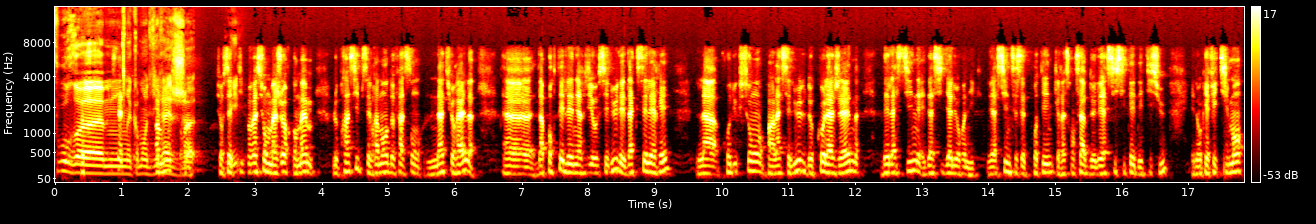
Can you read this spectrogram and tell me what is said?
Pour, euh, comment dirais-je sur cette oui. innovation majeure quand même, le principe, c'est vraiment de façon naturelle euh, d'apporter de l'énergie aux cellules et d'accélérer la production par la cellule de collagène, d'élastine et d'acide hyaluronique. L'élastine, c'est cette protéine qui est responsable de l'élasticité des tissus. Et donc, effectivement,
